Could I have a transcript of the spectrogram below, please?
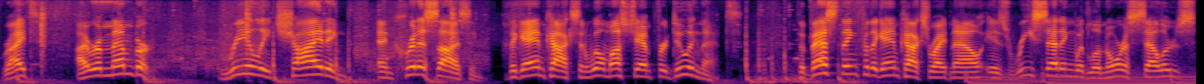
Right? I remember really chiding and criticizing the Gamecocks and Will Muschamp for doing that. The best thing for the Gamecocks right now is resetting with LaNorris Sellers,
